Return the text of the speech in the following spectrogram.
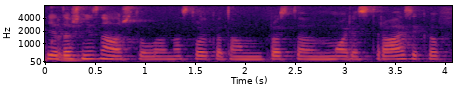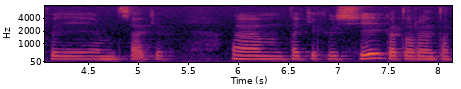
Я даже не знала, что настолько там просто море стразиков и всяких эм, таких вещей, которые так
